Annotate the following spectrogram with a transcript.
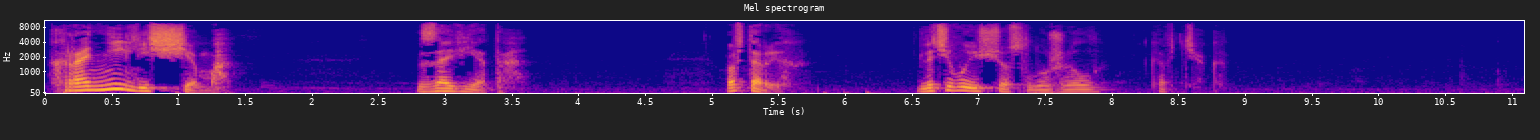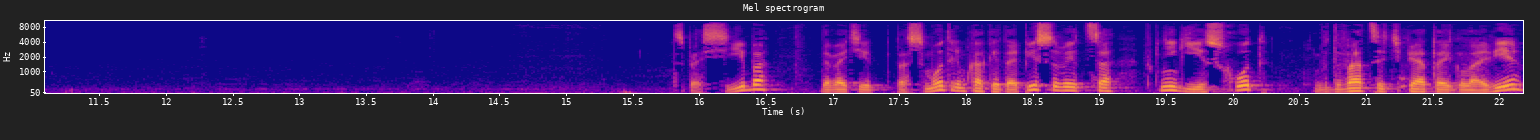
хранилищем завета – во-вторых, для чего еще служил ковчег? Спасибо. Давайте посмотрим, как это описывается в книге «Исход» в 25 главе,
